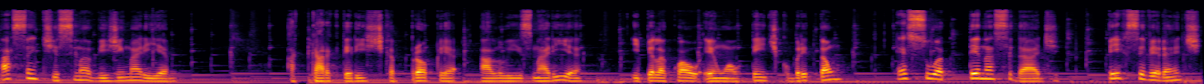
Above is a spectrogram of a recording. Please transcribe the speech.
à Santíssima Virgem Maria. A característica própria a Luís Maria e pela qual é um autêntico bretão é sua tenacidade perseverante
